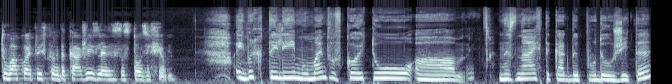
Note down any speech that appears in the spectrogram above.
това, което исках да кажа излезе с този филм. Имахте ли момент, в който а, не знаехте как да продължите?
